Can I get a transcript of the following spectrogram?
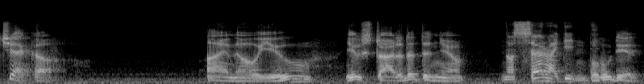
Check Chekov. I know you. You started it, didn't you? No, sir, I didn't. Well, who did?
